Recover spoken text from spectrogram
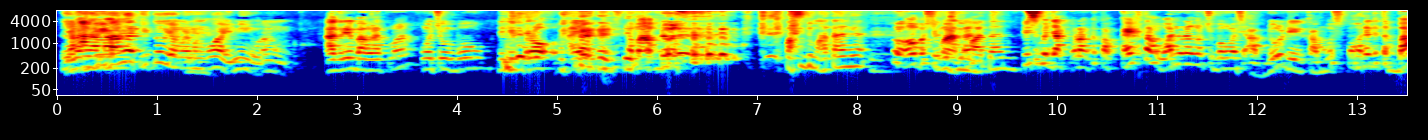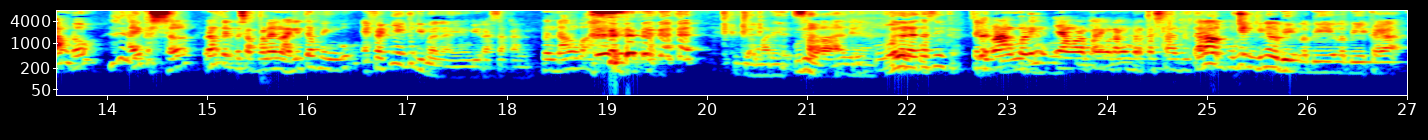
yang Agri banget gitu yang memang wah ini orang Agri banget mah ngucubung di Hipro ayo sama Abdul. Pasti jumatan ya. Oh, pas Pas Jumatan. Jumatan. Di semenjak orang ketok kayak ketahuan orang ngecubung masih Abdul di kampus, pohonnya ditebang dong. Ayo kesel, orang tidak bisa panen lagi tiap minggu. efeknya itu gimana yang dirasakan? Nendang, Pak. Kemarin. Salah aja. Bener eta sih. Jadi orang paling yang orang paling orang berkesan Karena mungkin gini lebih lebih lebih kayak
